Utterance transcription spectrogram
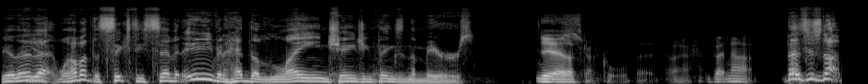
Yeah, that, that- well, how about the 67? It even had the lane changing things in the mirrors. Yeah, that's kind of cool, but uh, but not. That's just not.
